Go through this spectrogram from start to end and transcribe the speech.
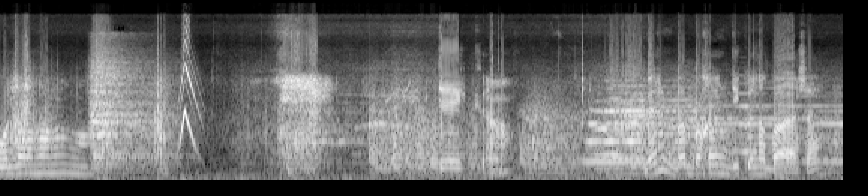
Wala naman, no. Teka. Meron ba? Baka hindi ko nabasa.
